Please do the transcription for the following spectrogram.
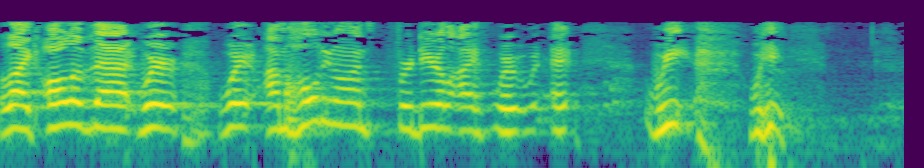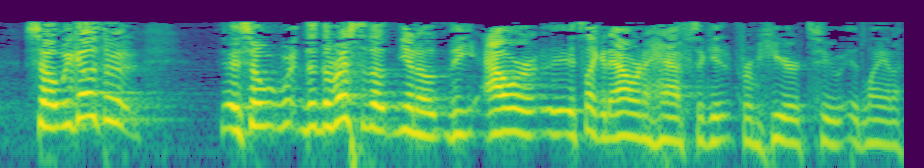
like all of that. Where where I'm holding on for dear life. Where we we so we go through so the rest of the, you know, the hour, it's like an hour and a half to get from here to Atlanta.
